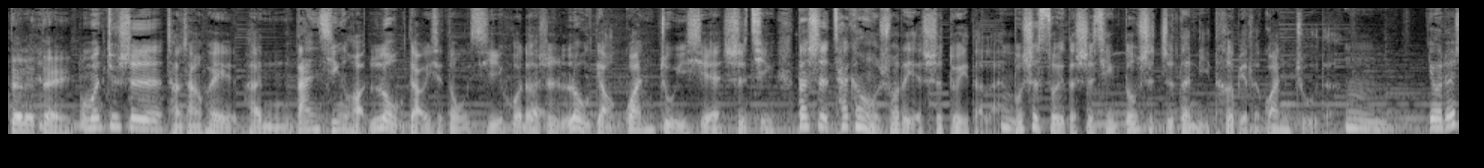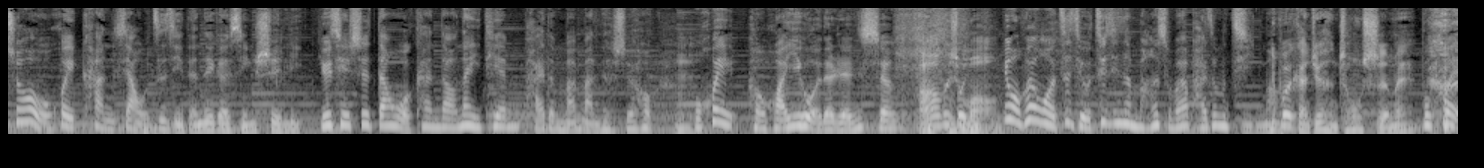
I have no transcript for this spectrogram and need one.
对 对对，我们就是常常会很担心哈，漏掉一些东西，或者是漏掉关注一些事情。但是蔡康永说的也是对的了，不是所有的事情都是值得你特别的关注的。嗯，有的时候我会看一下我自己的那个行事历，尤其是当我看到那一天排的满满的时候，我会很怀疑我的人生啊？为什么？因为我会问我自己，我最近在忙什么，要排这么紧吗？你不会感觉很充实吗？不会。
